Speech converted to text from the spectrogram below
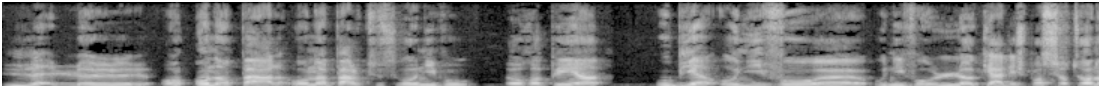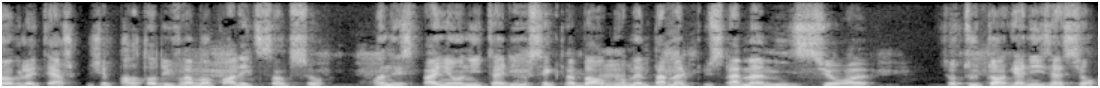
le, on, en parle, on en parle que ce soit au niveau européen ou bien au niveau, euh, au niveau local. Et je pense surtout en Angleterre. Je n'ai pas entendu vraiment parler de sanctions en Espagne et en Italie, où ces clubs ont quand mhm. même pas mal plus la main mise sur, euh, sur toute l'organisation.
